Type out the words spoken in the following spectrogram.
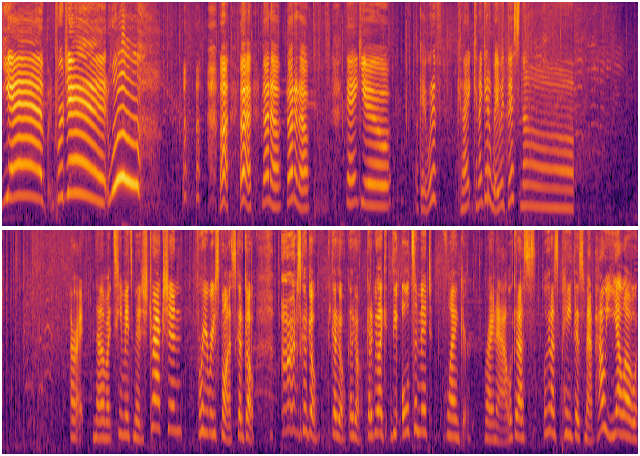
Yeah! Bridget! Woo! ah, ah, no, no, no, no, no. Thank you. Okay, what if... Can I, can I get away with this? No. Alright, now my teammates made a distraction. For your response, gotta go. Uh, just gotta go. Gotta go. Gotta go. Gotta be like the ultimate flanker right now. Look at us. Look at us paint this map. How yellow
